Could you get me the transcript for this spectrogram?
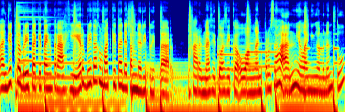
Lanjut ke berita kita yang terakhir, berita keempat kita datang dari Twitter karena situasi keuangan perusahaan yang lagi nggak menentu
